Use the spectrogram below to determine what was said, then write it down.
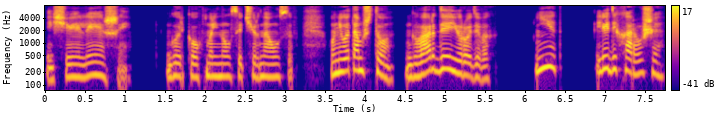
Еще и Леший. Горько ухмыльнулся Черноусов. «У него там что, гвардия юродивых?» «Нет, люди хорошие»,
